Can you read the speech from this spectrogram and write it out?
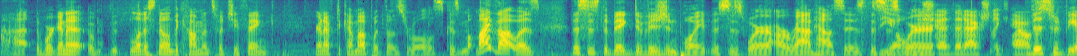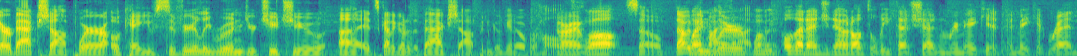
Uh, we're gonna let us know in the comments what you think. We're gonna have to come up with those rules because my thought was this is the big division point. This is where our roundhouse is. This the is only where shed that actually counts. this would be our back shop. Where okay, you've severely ruined your choo choo. Uh, it's got to go to the back shop and go get overhauled. All right. Well, So that would be my thought. when we pull that engine out, I'll delete that shed and remake it and make it red.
